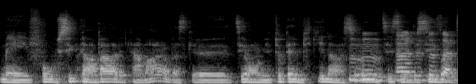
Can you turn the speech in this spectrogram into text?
mais il faut aussi que tu en parles avec ta mère parce que, tu sais, on est tous impliqués dans ça. C'est- votre,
